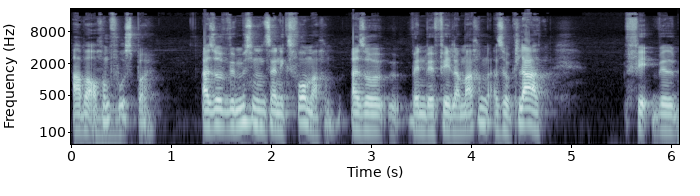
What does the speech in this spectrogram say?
aber auch im mhm. Fußball. Also, wir müssen uns ja nichts vormachen. Also, wenn wir Fehler machen, also klar, wir,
